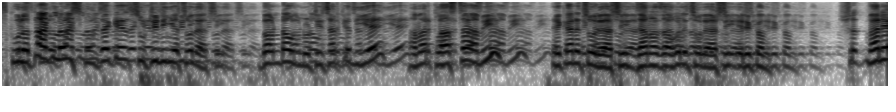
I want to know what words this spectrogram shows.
স্কুলে থাকলেও স্কুল থেকে ছুটি নিয়ে চলে আসি। ঘণ্টা অন্য টিচারকে দিয়ে আমার ক্লাসটা আমি এখানে চলে আসি জানাজা হলে চলে আসি এরকম। মানে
